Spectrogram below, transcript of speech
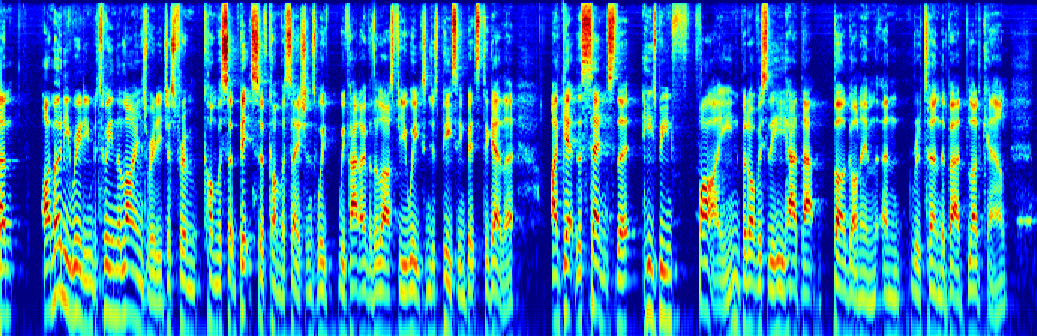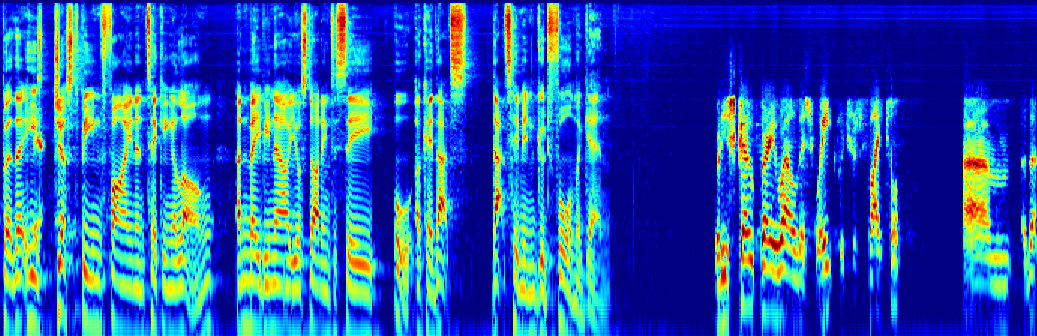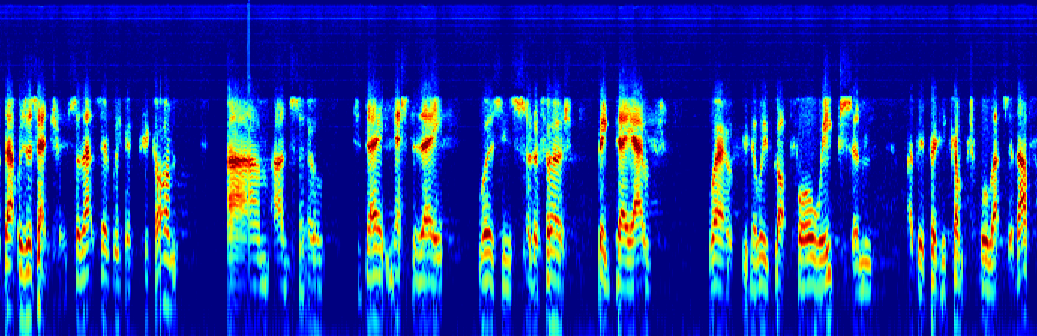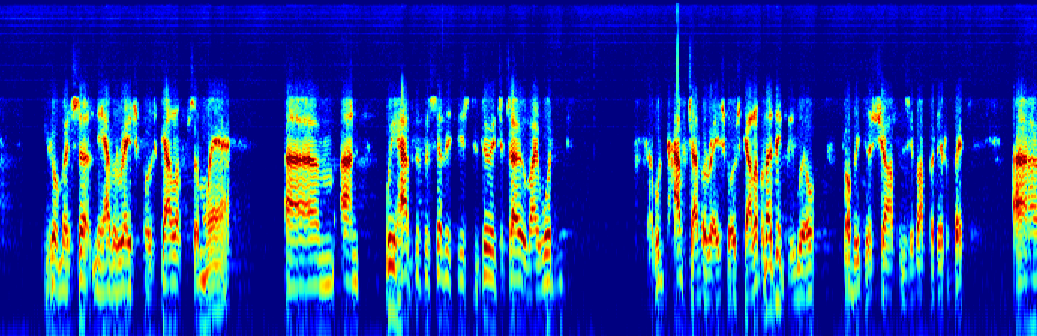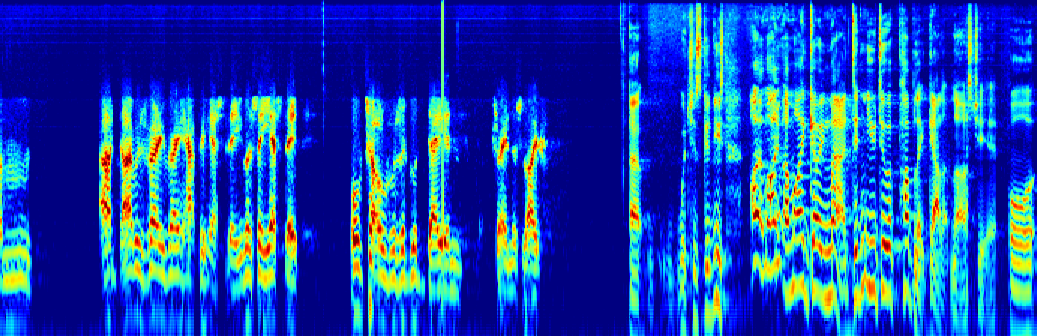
Um, I'm only reading between the lines, really, just from conversa- bits of conversations we've, we've had over the last few weeks and just piecing bits together. I get the sense that he's been fine, but obviously he had that bug on him and returned the bad blood count. But that he's just been fine and ticking along, and maybe now you're starting to see, oh, okay, that's that's him in good form again. But he scoped very well this week, which was vital. Um, that, that was essential. So that said we could kick on. Um, and so today, yesterday was his sort of first big day out where, you know, we've got four weeks and I'd be pretty comfortable that's enough. You'd almost certainly have a racecourse gallop somewhere. Um, and we have the facilities to do it at home. I wouldn't I wouldn't have to have a racecourse gallop, but I think we will. Probably just sharpens him up a little bit. Um, I, I was very, very happy yesterday. You must say yesterday, all told, was a good day in trainer's life. Uh, which is good news. Am I, am I going mad? Didn't you do a public gallop last year? Or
